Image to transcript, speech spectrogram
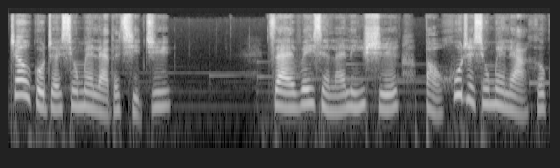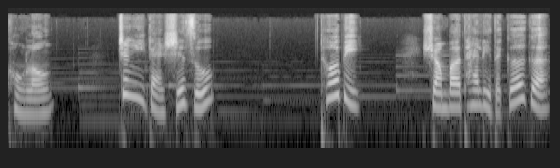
照顾着兄妹俩的起居，在危险来临时保护着兄妹俩和恐龙，正义感十足。托比，双胞胎里的哥哥，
